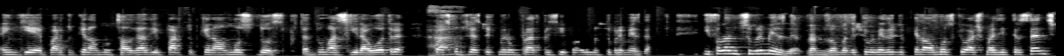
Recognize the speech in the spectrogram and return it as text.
em que é a parte do pequeno almoço salgado e a parte do pequeno almoço doce, portanto, uma a seguir à outra, quase Ah. como se estivesse a comer um prato principal e uma sobremesa. E falando de sobremesa, vamos a uma das sobremesas do pequeno almoço que eu acho mais interessantes.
